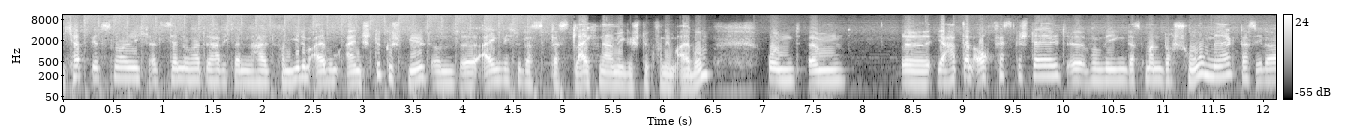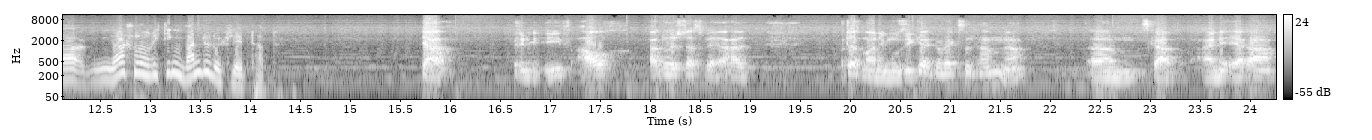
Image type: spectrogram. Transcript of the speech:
Ich habe jetzt neulich, als ich Sendung hatte, hatte ich dann halt von jedem Album ein Stück gespielt und äh, eigentlich so das das gleichnamige Stück von dem Album und ähm, äh, ihr habt dann auch festgestellt, äh, von wegen, dass man doch schon merkt, dass ihr da ja schon einen richtigen Wandel durchlebt habt. Definitiv auch dadurch, dass wir halt öfters mal die Musiker gewechselt haben. Ja. Ähm, es gab eine Ära,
